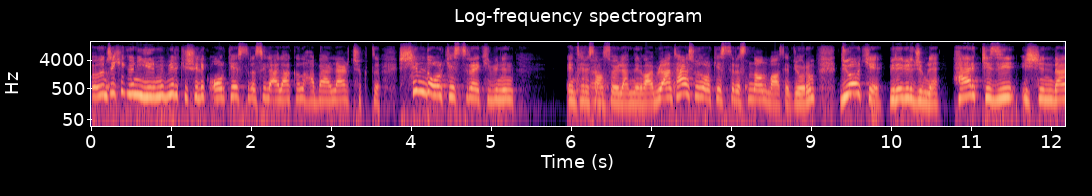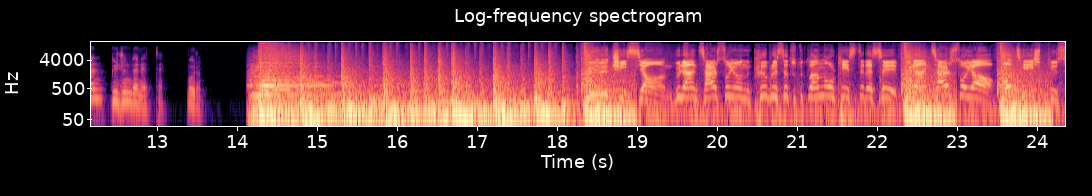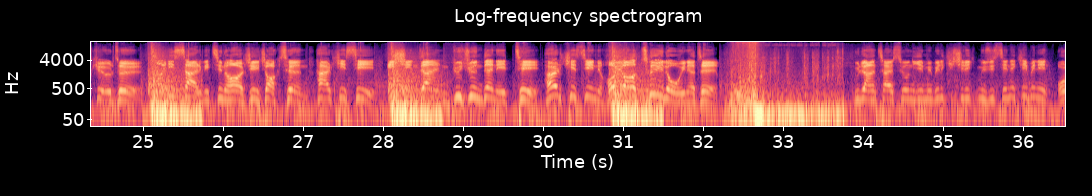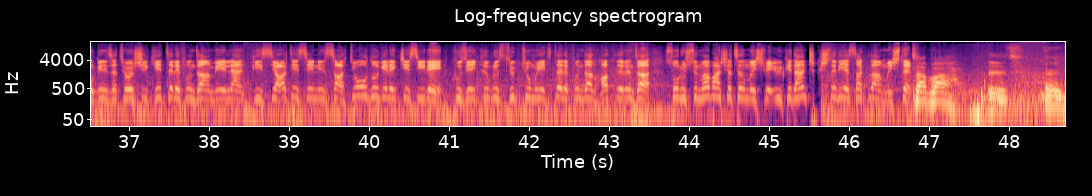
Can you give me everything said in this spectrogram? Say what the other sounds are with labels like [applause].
önceki gün 21 kişilik orkestrasıyla alakalı haberler çıktı. Şimdi orkestra ekibinin enteresan söylemleri var. Bülent Ersoy'un orkestrasından bahsediyorum. Diyor ki birebir cümle herkesi işinden gücünden etti. Buyurun. İsyan. Bülent Ersoy'un Kıbrıs'ta tutuklanan orkestrası Bülent Ersoy'a ateş püskürdü. Hani servetini harcayacaktın? Herkesi işinden gücünden etti. Herkesin hayatıyla oynadı. Bülent Ersoy'un 21 kişilik müzisyen ekibinin organizatör şirket tarafından verilen PCR testlerinin sahte olduğu gerekçesiyle Kuzey Kıbrıs Türk Cumhuriyeti tarafından haklarında soruşturma başlatılmış ve ülkeden çıkışları yasaklanmıştı. Sabah Evet.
